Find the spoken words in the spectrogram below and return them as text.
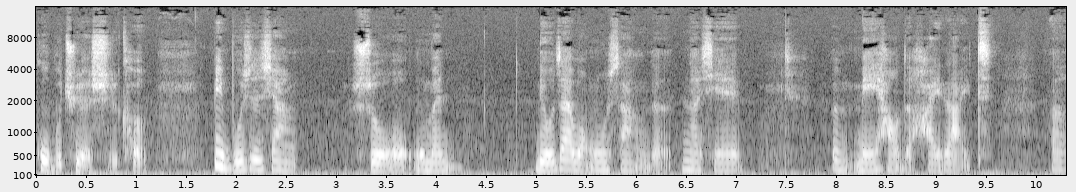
过不去的时刻，并不是像说我们留在网络上的那些。嗯，美好的 highlight，呃，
